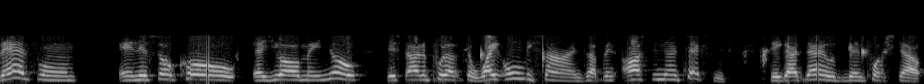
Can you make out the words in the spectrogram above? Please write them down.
bad for them, and it's so cold, as you all may know, they started to put up the white only signs up in Austin and Texas. They got that it was been pushed out.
